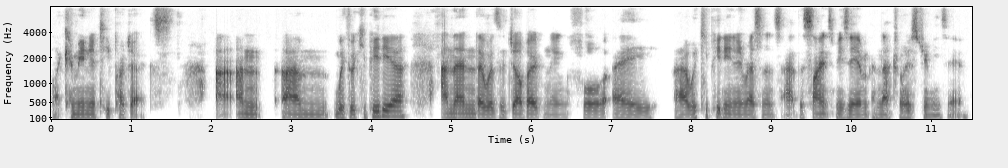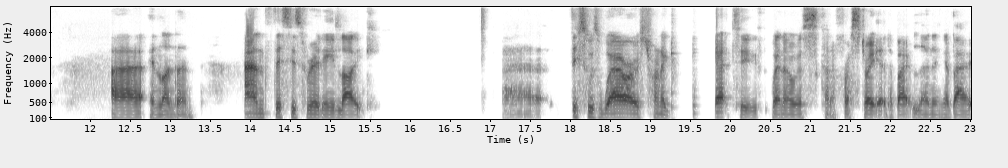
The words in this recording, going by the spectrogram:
like community projects uh, and um, with Wikipedia. And then there was a job opening for a uh, Wikipedian in residence at the Science Museum and Natural History Museum uh, in London. And this is really like, uh, this was where I was trying to get to when I was kind of frustrated about learning about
